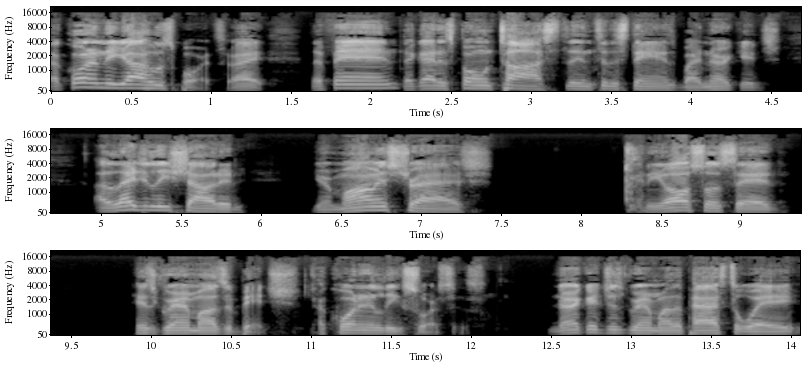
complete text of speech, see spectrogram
according to Yahoo Sports, right, the fan that got his phone tossed into the stands by Nurkic allegedly shouted, Your mom is trash. And he also said his grandma's a bitch, according to league sources. Nurkic's grandmother passed away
